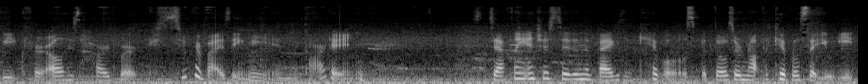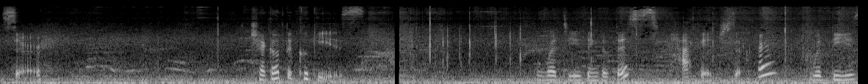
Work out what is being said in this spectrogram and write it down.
week for all his hard work supervising me in the garden. Definitely interested in the bags of kibbles, but those are not the kibbles that you eat, sir. Check out the cookies. What do you think of this package, Zipper? Would these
